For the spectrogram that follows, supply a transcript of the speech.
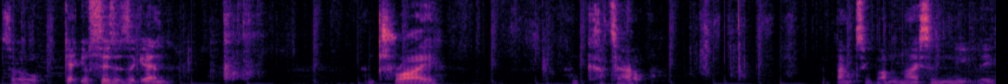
So get your scissors again and try and cut out the bouncing bum nice and neatly.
